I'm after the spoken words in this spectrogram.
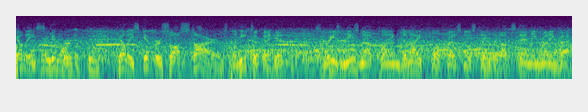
Kelly Skipper, Kelly Skipper saw stars when he took a hit. It's the reason he's not playing tonight for Fresno State. An outstanding running back.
